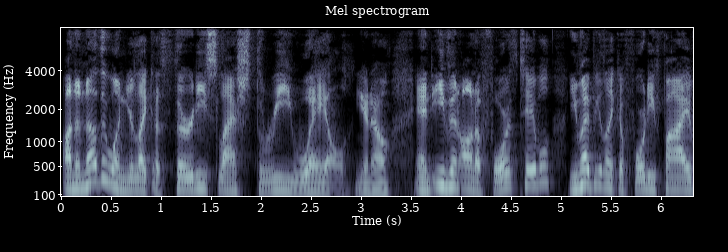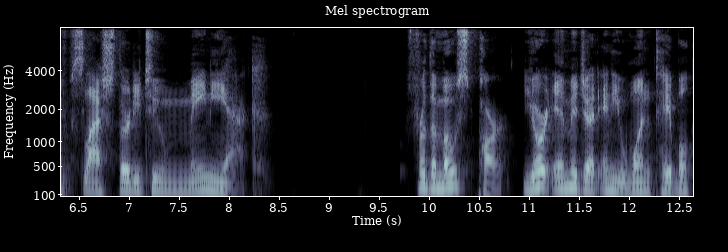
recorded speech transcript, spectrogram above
On another one, you're like a 30 slash 3 whale, you know? And even on a fourth table, you might be like a 45 slash 32 maniac. For the most part, your image at any one table,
